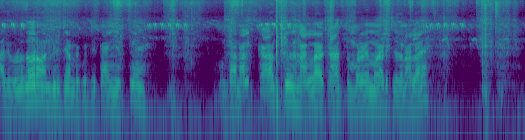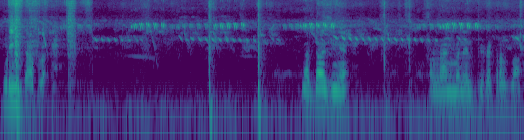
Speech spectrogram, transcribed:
அது இவ்வளோ தூரம் வந்துருச்சு அந்த குச்சி தாங்கிடுச்சு முந்தா நாள் காற்று நல்லா காற்று மழைமா அடித்ததுனால பிடிங்கிட்டாப்புல. நட்டாச்சுங்க. அவ்வளோதான் மேலே இழுத்து கட்டுறது தான்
